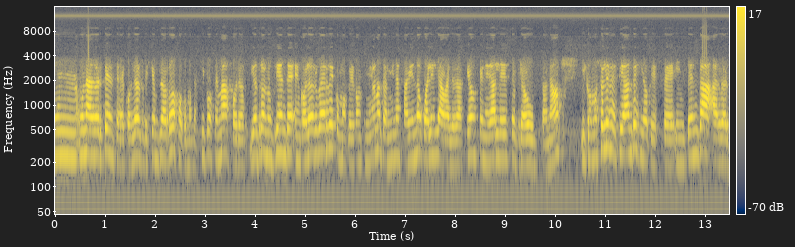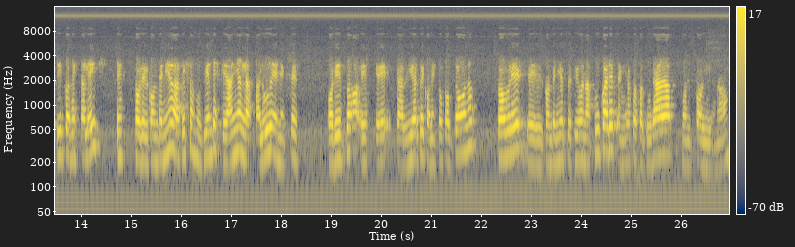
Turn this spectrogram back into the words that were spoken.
una advertencia de color, por ejemplo, rojo, como los tipos semáforos, y otro nutriente en color verde, como que el consumidor no termina sabiendo cuál es la valoración general de ese producto, ¿no? Y como yo les decía antes, lo que se intenta advertir con esta ley es sobre el contenido de aquellos nutrientes que dañan la salud en exceso. Por eso es que se advierte con estos octógonos sobre el contenido excesivo en azúcares, en grasas saturadas, con sodio, ¿no?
